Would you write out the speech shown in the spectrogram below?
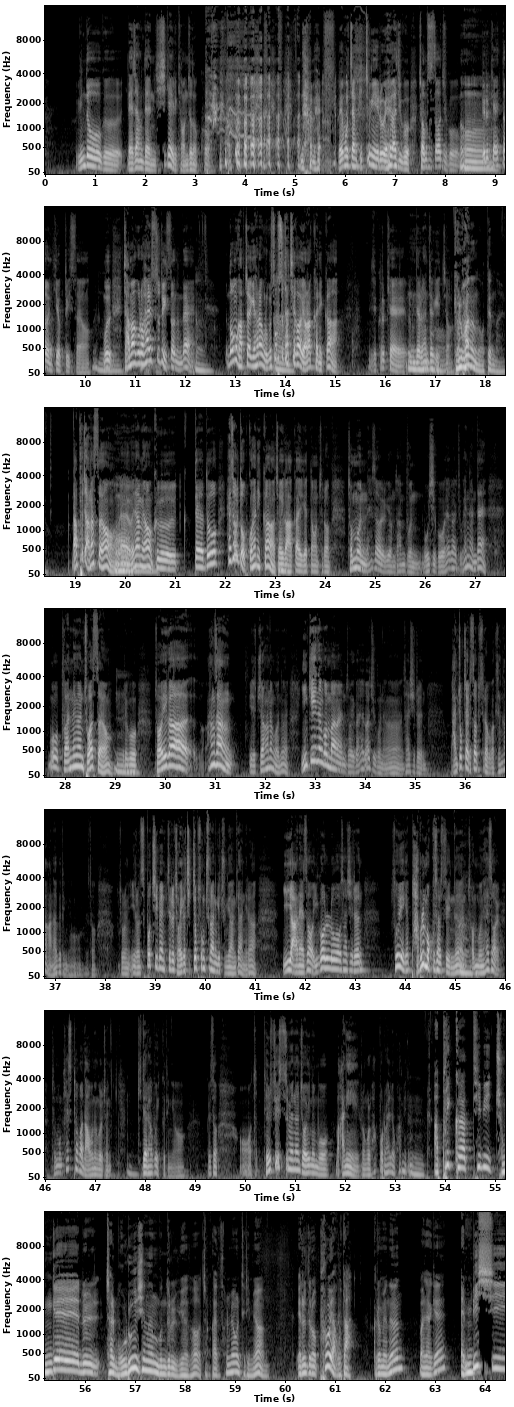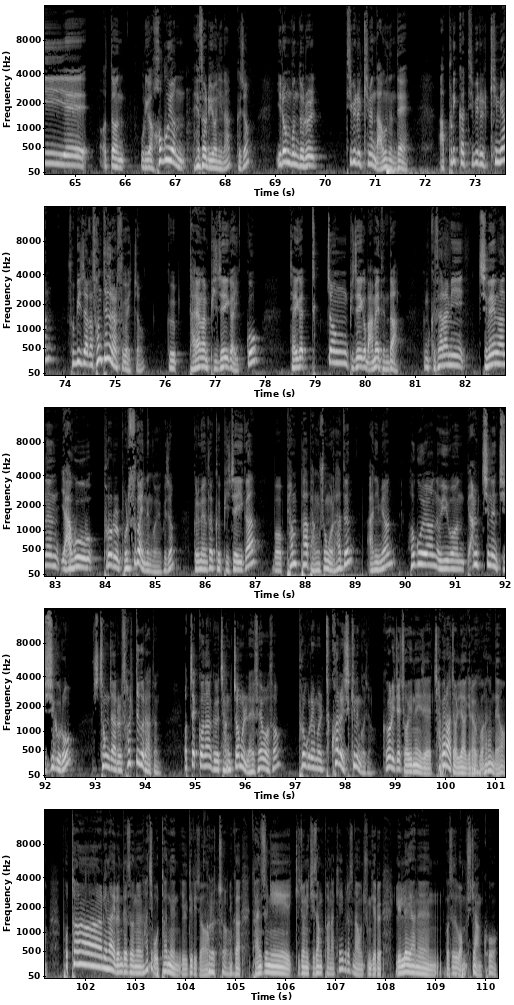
윈도우 그 내장된 시계 이렇게 얹어놓고 그다음에 메모장 귀퉁이로 해가지고 점수 써주고 어. 이렇게 했던 기억도 있어요. 뭐 자막으로 할 수도 있었는데 음. 너무 갑자기 하라고 그러고 소스 자체가 열악하니까 이제 그렇게 응대를 한 적이 있죠. 어, 결과는 어땠나요? 나쁘지 않았어요. 네, 왜냐하면 그그 때도 해설도 없고 하니까 저희가 아까 얘기했던 것처럼 전문 해설위원도 한 분 모시고 해가지고 했는데 뭐 반응은 좋았어요. 그리고 저희가 항상 주장하는 거는 인기 있는 것만 저희가 해가지고는 사실은 반쪽짜리 서비스라고밖에 생각 안 하거든요. 그래서 저는 이런 스포츠 이벤트를 저희가 직접 송출하는 게 중요한 게 아니라 이 안에서 이걸로 사실은 소위 얘기해 밥을 먹고 살 수 있는 음. 전문 해설, 전문 캐스터가 나오는 걸 전 기대를 하고 있거든요. 그래서 어, 될 수 있으면은 저희는 뭐 많이 그런 걸 확보를 하려고 합니다. 음, 아프리카 TV 중계를 잘 모르시는 분들을 위해서 잠깐 설명을 드리면 예를 들어 프로야구다. 그러면은 만약에 MBC의 어떤 우리가 허구연 해설위원이나 그죠? 이런 분들을 TV를 키면 나오는데 아프리카 TV를 키면 소비자가 선택을 할 수가 있죠. 그 다양한 BJ가 있고 자기가 특 정 BJ가 마음에 든다. 그럼 그 사람이 진행하는 야구 프로를 볼 수가 있는 거예요. 그죠? 그러면서 그 BJ가 뭐 편파 방송을 하든 아니면 허구현 의원 뺨치는 지식으로 시청자를 설득을 하든 어쨌거나 그 장점을 내세워서 프로그램을 특화를 시키는 거죠. 그걸 이제 저희는 이제 차별화 전략이라고 네. 하는데요. 포털이나 이런 데서는 하지 못하는 일들이죠. 그렇죠. 그러니까 단순히 기존의 지상파나 케이블에서 나온 중계를 릴레이하는 것에서 멈추지 않고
